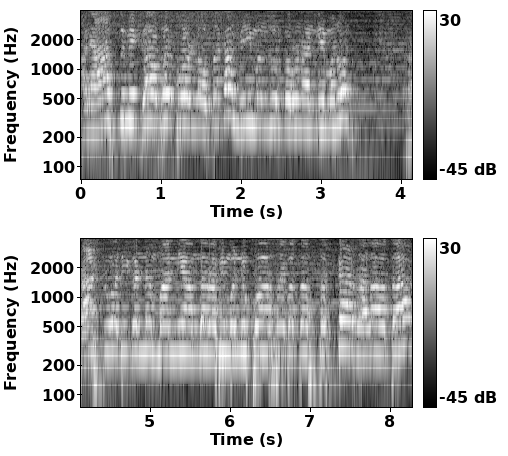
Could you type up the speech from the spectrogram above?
आणि आज तुम्ही गावभर बोर्ड लावता का? मी मंजूर करून आणली म्हणून. राष्ट्रवादीकडनं मान्य आमदार अभिमन्यू पवार साहेबाचा सत्कार झाला होता.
